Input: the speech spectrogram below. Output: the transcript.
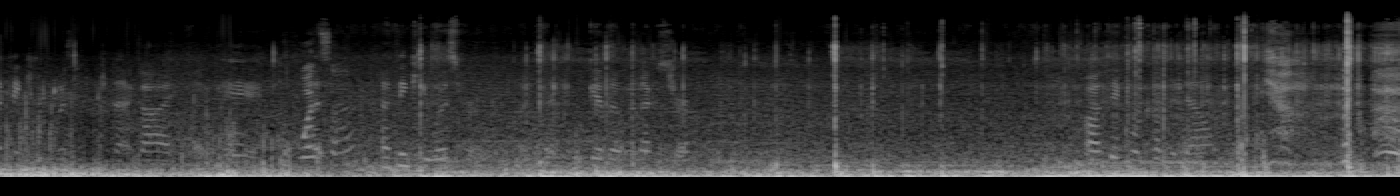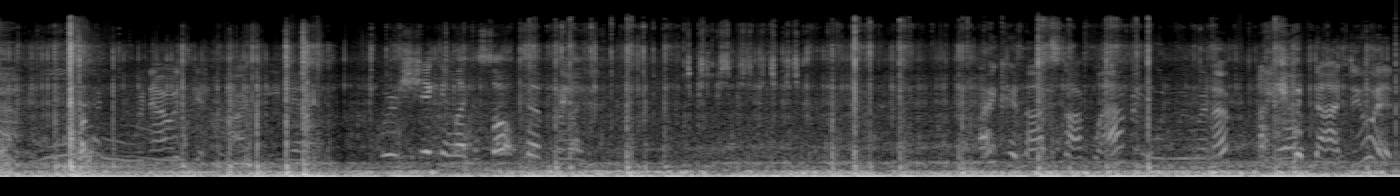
I think he whispered to that guy. Like, hey. What's that? I think he whispered. I think we'll give him an extra. Oh, I think we're coming down. Yeah. Ooh, now it's getting rocky. Yeah. We were shaking like a salt pepper. Like. I could not stop laughing when we went up. I Yeah. could not do it.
